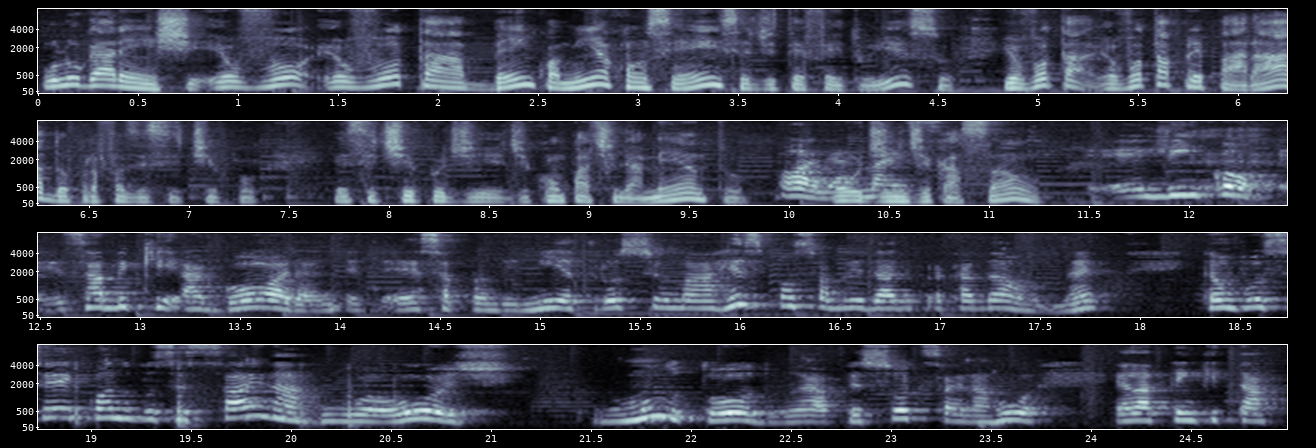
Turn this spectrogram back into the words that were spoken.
o lugar enche. Eu vou eu vou estar tá bem com a minha consciência de ter feito isso. Eu vou tá, eu vou estar tá preparado para fazer esse tipo esse tipo de, de compartilhamento Olha, ou de indicação. Eh, Lincoln, sabe que agora essa pandemia trouxe uma responsabilidade para cada um, né? Então você, quando você sai na rua hoje, no mundo todo, né, a pessoa que sai na rua, ela tem que estar tá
